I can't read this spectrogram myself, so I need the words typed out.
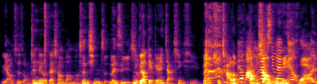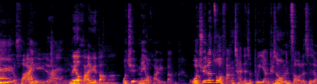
聊这种真的有在上榜吗？真情之类似于这你不要给别人假信息，别人去查了？榜上无名。华语华华语的没有华语榜吗？我觉得没有华语榜，我觉得做房产的是不一样，可是我们走的这种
